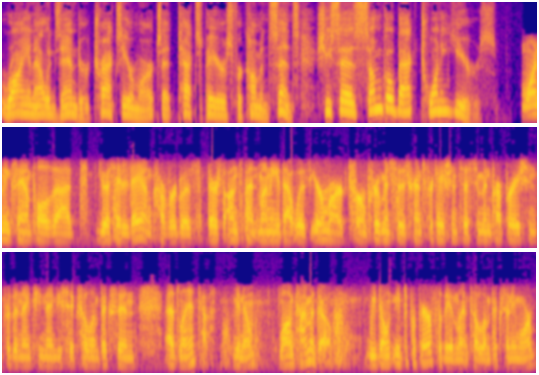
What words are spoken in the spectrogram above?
Ryan Alexander tracks earmarks at Taxpayers for Common Sense. She says some go back 20 years. One example that USA Today uncovered was there's unspent money that was earmarked for improvements to the transportation system in preparation for the 1996 Olympics in Atlanta. You know, long time ago. We don't need to prepare for the Atlanta Olympics anymore.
